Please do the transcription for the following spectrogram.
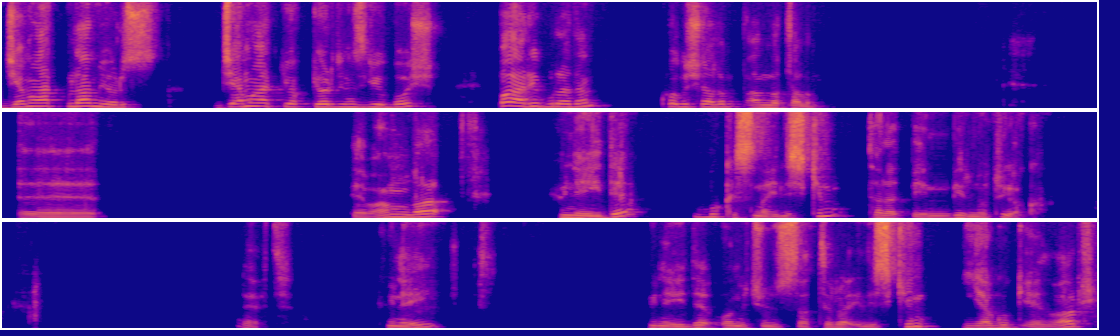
Cemaat bulamıyoruz. Cemaat yok gördüğünüz gibi boş. Bari buradan konuşalım, anlatalım. Ee, devamla güneyde bu kısma ilişkin Talat Bey'in bir notu yok. Evet. Güney Güneyde 13. satıra ilişkin Yaguk el var.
